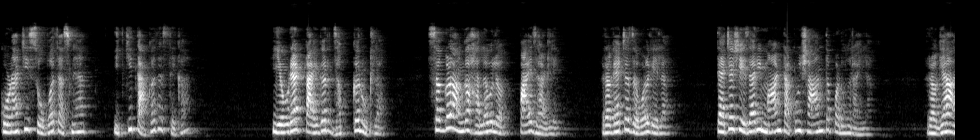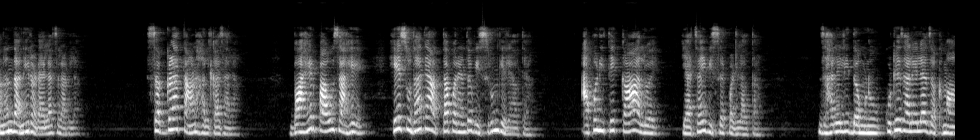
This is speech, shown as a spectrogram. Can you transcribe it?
कोणाची सोबत असण्यात इतकी ताकद असते का? एवढ्यात टायगर झपकन उठला. सगळं अंग हलवलं पाय झाडले. रघ्याच्या जवळ गेला. त्याच्या शेजारी मान टाकून शांत पडून राहिला. रघ्या आनंदाने रडायलाच लागला. सगळा ताण हलका झाला. बाहेर पाऊस आहे हे सुद्धा त्या आत्तापर्यंत विसरून गेल्या होत्या. आपण इथे का आलोय याचाही विसर पडला होता. झालेली दमणूक कुठे झालेल्या जखमा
